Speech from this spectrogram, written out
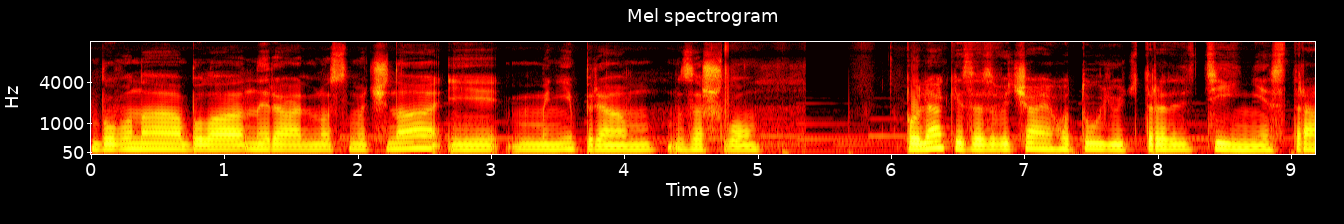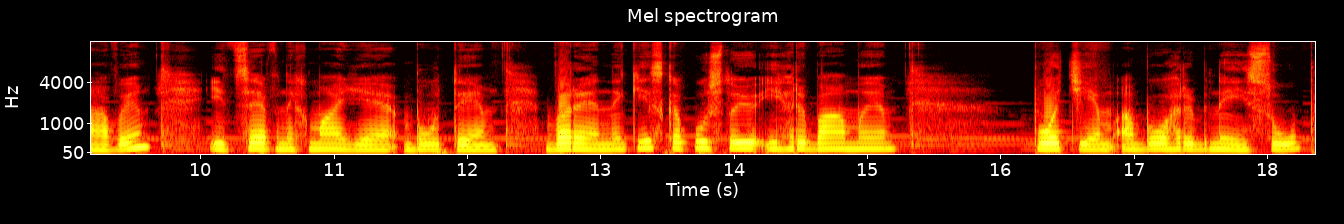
бо вона була нереально смачна і мені прям зашло. Поляки зазвичай готують традиційні страви, і це в них має бути вареники з капустою і грибами, потім або грибний суп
